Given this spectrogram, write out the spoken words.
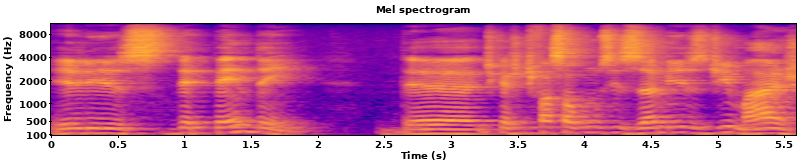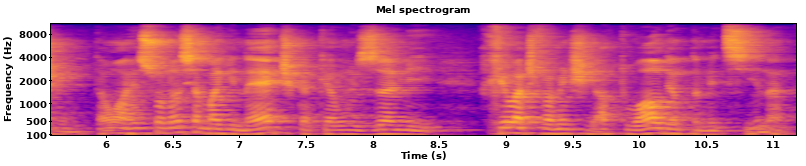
eles dependem de, de, que a gente faça alguns exames de imagem. Então, a ressonância magnética, que é um exame relativamente atual dentro da medicina,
